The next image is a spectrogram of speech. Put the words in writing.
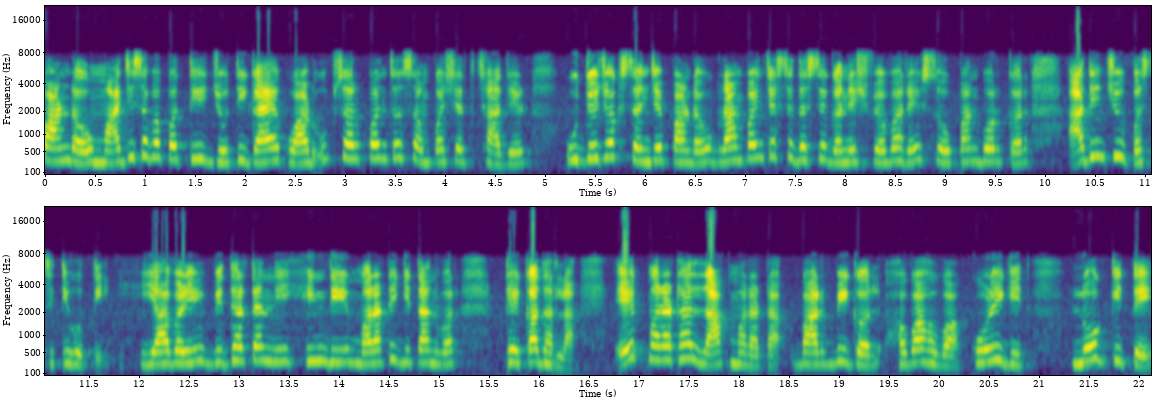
पांडव माजी सभापती ज्योती गायकवाड उपसरपंच संपशेत छाजेड उद्योजक संजय पांडव ग्रामपंचायत सदस्य गणेश व्यवहारे सोपान बोरकर आदींची उपस्थिती होती. यावेळी विद्यार्थ्यांनी हिंदी मराठी गीतांवर ठेका धरला. एक मराठा लाख मराठा बार्बी गर्ल हवा हवा कोळी गीत लोकगीते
